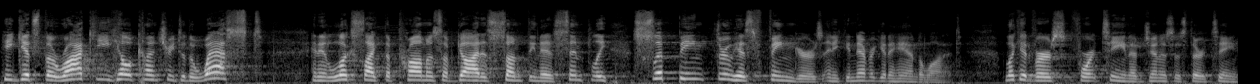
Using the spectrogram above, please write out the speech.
He gets the rocky hill country to the west, and it looks like the promise of God is something that is simply slipping through his fingers, and he can never get a handle on it. Look at verse 14 of Genesis 13.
